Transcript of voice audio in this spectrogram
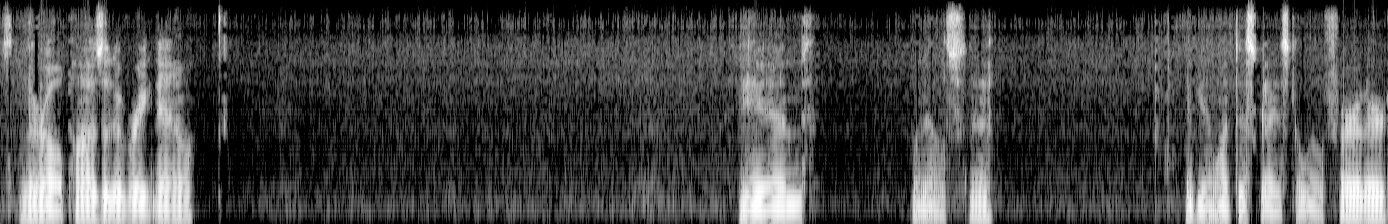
So they're all positive right now. And what else? Uh, maybe I want this guy just a little further.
